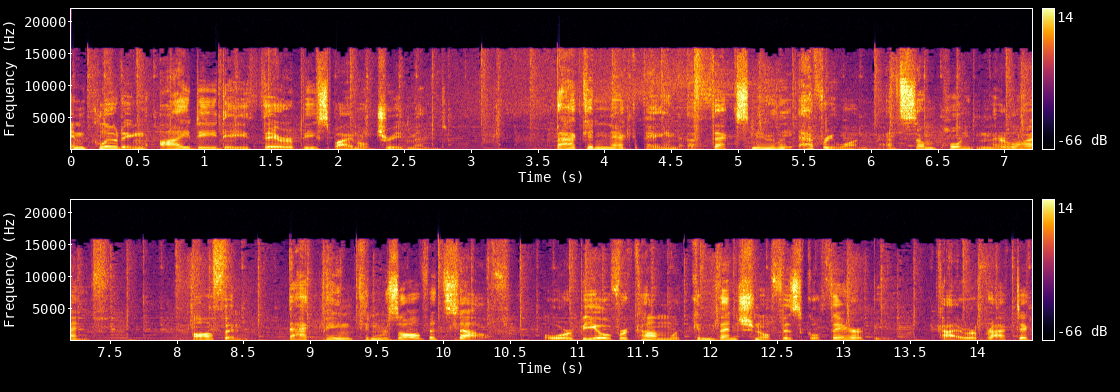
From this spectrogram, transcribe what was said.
including IDD therapy spinal treatment. Back and neck pain affects nearly everyone at some point in their life. Often, back pain can resolve itself or be overcome with conventional physical therapy, chiropractic,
